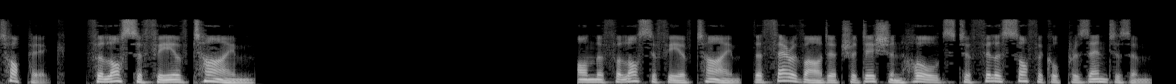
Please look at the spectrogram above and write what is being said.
Topic: Philosophy of time On the philosophy of time, the Theravada tradition holds to philosophical presentism,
